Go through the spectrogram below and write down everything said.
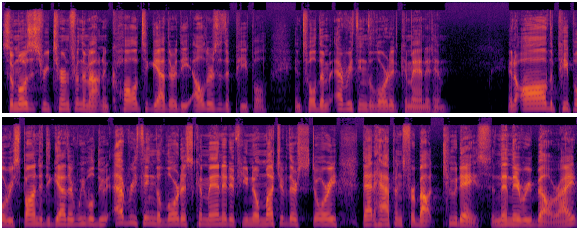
So Moses returned from the mountain and called together the elders of the people and told them everything the Lord had commanded him. And all the people responded together, We will do everything the Lord has commanded. If you know much of their story, that happens for about two days, and then they rebel, right?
